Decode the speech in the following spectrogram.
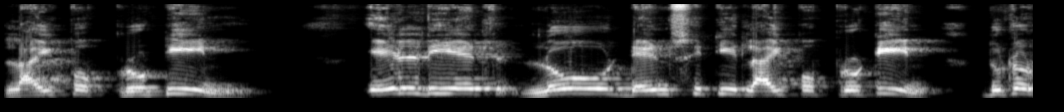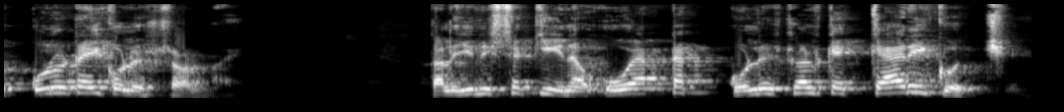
lipoprotein LDL low density lipoprotein দুটোর কোনোটাই কোলেস্ট্রল নয়। তাহলে জিনিসটা কি না, ও একটা কোলেস্ট্রলকে ক্যারি করছে।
